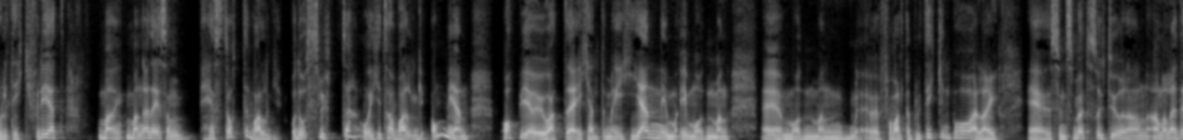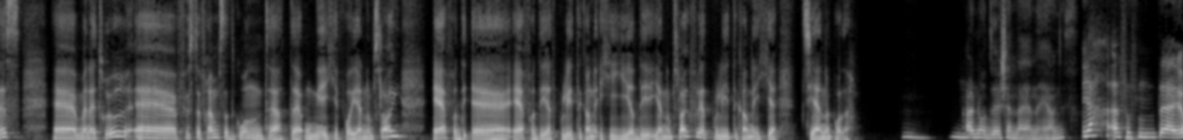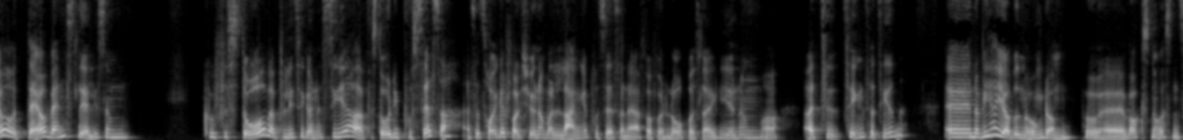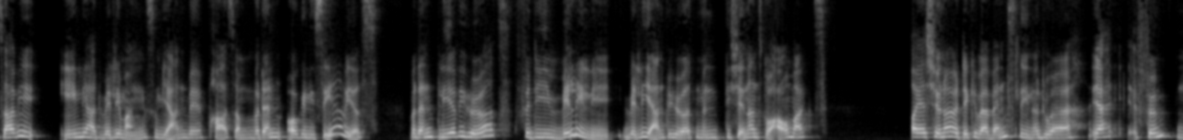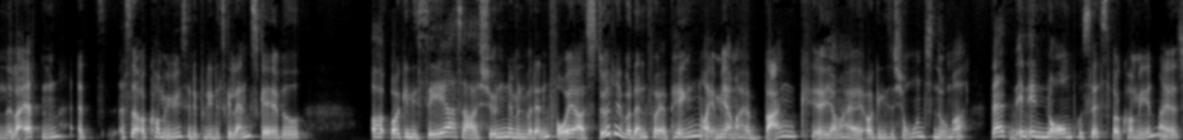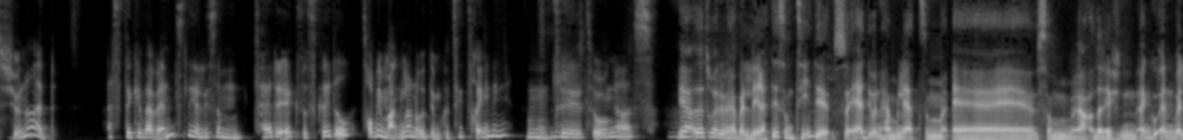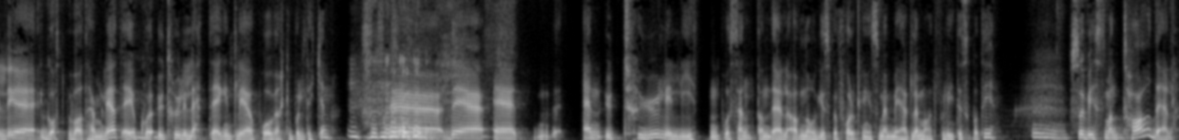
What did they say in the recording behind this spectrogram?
politikk. Fordi at mange av de som har stått til valg, og da slutter og ikke tar valg om igjen, oppgir jo at jeg kjente meg ikke igjen i, i måten, man, eh, måten, man, eh, forvalter politikken på, eller jeg eh, syns møtestrukturen er annerledes. Eh, men jeg tror eh, først og fremst at grunnen til at eh, unge ikke får gjennomslag, er fordi, er fordi at politikerne ikke gir dem gjennomslag, fordi at politikerne ikke tjener på det. Mm. Mm. Er det noe du kjenner deg igjen i, Agnes? Ja, altså sånn, det, er jo, det, er jo, vanskelig å liksom kunne forstå hva politikerne sier, og forstå de prosesser. Altså, jeg tror ikke at folk skjønner hvor lange prosessene er for å få et lovforslag gjennom, og, og at ting tar tid. Eh, når vi har jobbet med ungdom på eh, Voksenåsen, så har vi egentlig hatt veldig mange som gjerne vil prate om hvordan organiserer vi oss? Hvordan blir vi hørt? For de vil egentlig veldig gjerne bli hørt, men de kjenner en stor avmakt. Og jeg skjønner jo at det kan være vanskelig når du er ja, 15 eller 18, at, altså, å komme ut i det politiske landskapet og organisere seg og skjønne men hvordan får jeg støtte, hvordan får jeg penger, og jeg må ha bank, jeg må ha organisasjonsnummer. Det er en enorm prosess for å komme inn, og jeg skjønner at altså, det kan være vanskelig å liksom, ta det ekstra skrittet. Jeg tror vi mangler noe demokratitrening mm. til, til unge også. Ja, det tror jeg du har veldig rett i. Samtidig så er det jo en hemmelighet som er, som, ja, er en, en, veldig godt bevart hemmelighet er jo hvor utrolig lett det egentlig er å påvirke politikken. Eh, det er en utrolig liten prosentandel av Norges befolkning som er medlem av et politisk parti. Mm. Så hvis man tar del,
